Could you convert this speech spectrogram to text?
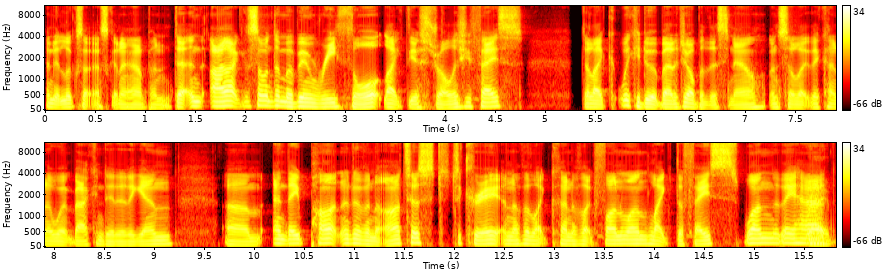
and it looks like that's going to happen. And I like some of them have been rethought, like the astrology face. they're like, we could do a better job of this now, and so like they kind of went back and did it again. Um, and they partnered with an artist to create another like kind of like fun one, like the face one that they had.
